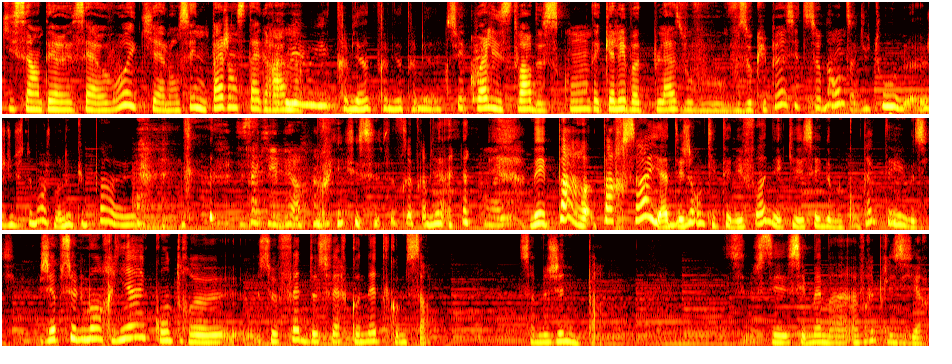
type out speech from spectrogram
qui s'est intéressée à vous et qui a lancé une page Instagram. Ah oui, oui, très bien, très bien, très bien. C'est quoi l'histoire de ce compte et quelle est votre place? Vous, vous vous occupez aussi de ce non, compte? Pas du tout, euh, justement, je m'en occupe pas. c'est ça qui est bien. Oui, c'est très très bien. Ouais. Mais par, par ça, il y a des gens qui téléphonent et qui essayent de me contacter aussi. J'ai absolument rien contre euh, ce fait de se faire connaître comme ça. Ça me gêne pas. C'est même un, un vrai plaisir.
